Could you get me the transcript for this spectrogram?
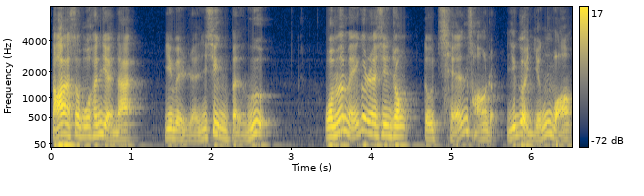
答案似乎很简单，因为人性本恶。我们每个人心中都潜藏着一个蝇王，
